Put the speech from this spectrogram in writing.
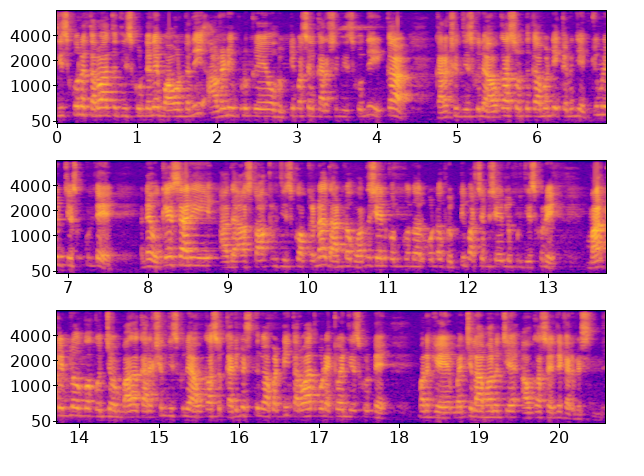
తీసుకున్న తర్వాత తీసుకుంటేనే బాగుంటుంది. ఆల్రెడీ ఇప్పుడు ఫిఫ్టీ పర్సెంట్ కరెక్షన్ తీసుకుంది. ఇంకా కరెక్షన్ తీసుకునే అవకాశం ఉంది కాబట్టి ఇక్కడ నుంచి అక్యుములేట్ చేసుకుంటే అంటే ఒకేసారి అది ఆ స్టాక్ని తీసుకోకుండా దాంట్లో వంద షేర్లు కొనుక్కుందాం అనుకుంటే ఫిఫ్టీ పర్సెంట్ షేర్లు ఇప్పుడు తీసుకుని మార్కెట్లో కొంచెం బాగా కరెక్షన్ తీసుకునే అవకాశం కనిపిస్తుంది కాబట్టి తర్వాత కూడా ఎక్కువ తీసుకుంటే మనకి మంచి లాభాలు వచ్చే అవకాశం అయితే కనిపిస్తుంది.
